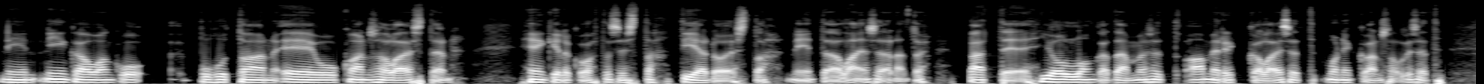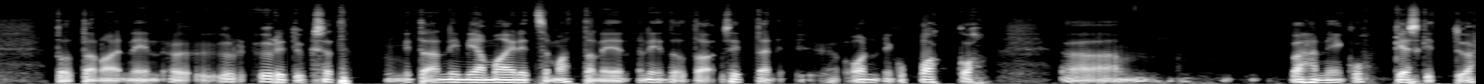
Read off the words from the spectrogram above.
niin niin kauan kuin puhutaan EU-kansalaisten henkilökohtaisista tiedoista, niin tämä lainsäädäntö pätee, jolloin tämmöiset amerikkalaiset monikansalliset tota noin, niin, yritykset, mitään nimiä mainitsematta, niin, niin tota, sitten on niin pakko ähm, vähän niin kuin keskittyä.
